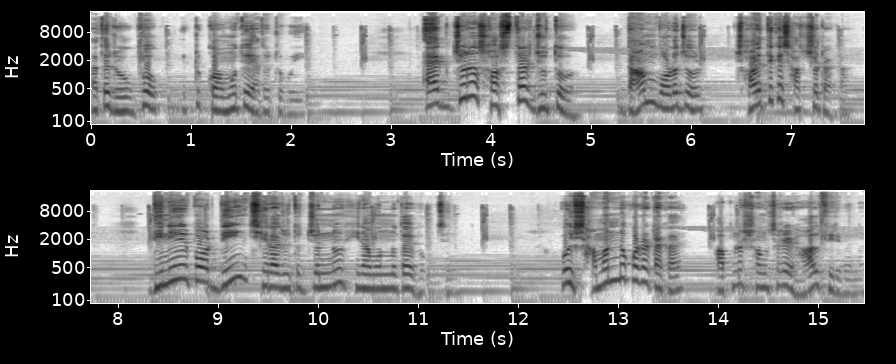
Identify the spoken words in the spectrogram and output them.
তাতে রোগভোগ একটু কম হতো এতটুকুই। একজোড়া সস্তার জুতো, দাম বড়জোর ছয় থেকে সাতশো টাকা। দিনের পর দিন ছেঁড়া জুতোর জন্য হীনামন্যতায় ভুগছেন। ওই সামান্য কটা টাকায় আপনার সংসারের হাল ফিরবে না।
